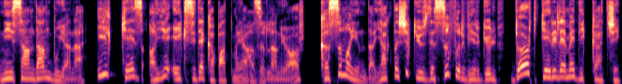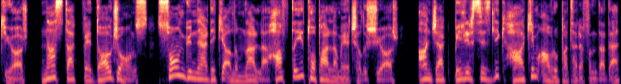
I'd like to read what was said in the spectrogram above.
Nisan'dan bu yana ilk kez ayı ekside kapatmaya hazırlanıyor. Kasım ayında yaklaşık %0,4 gerileme dikkat çekiyor. Nasdaq ve Dow Jones son günlerdeki alımlarla haftayı toparlamaya çalışıyor. Ancak belirsizlik hakim Avrupa tarafında da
